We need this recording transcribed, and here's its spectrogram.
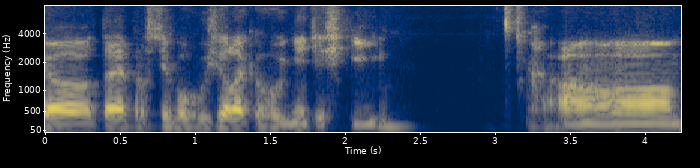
uh, to je prostě bohužel jako hodně těžký. A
